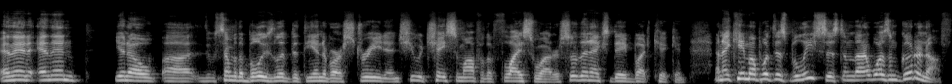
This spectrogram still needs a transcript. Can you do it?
And then and then you know, uh, some of the bullies lived at the end of our street and she would chase them off with a fly swatter. So the next day, butt kicking. And I came up with this belief system that I wasn't good enough.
